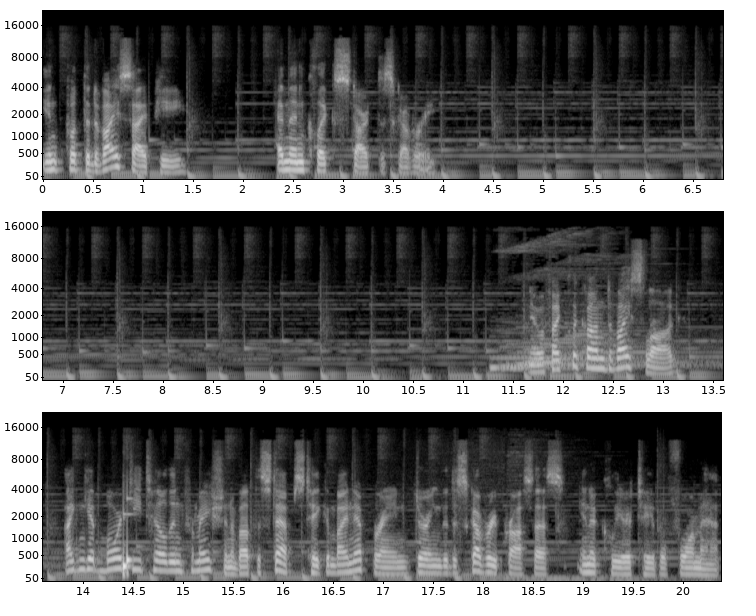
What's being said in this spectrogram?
input the device IP, and then click Start Discovery. Now if I click on Device Log, I can get more detailed information about the steps taken by NetBrain during the discovery process in a clear table format.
